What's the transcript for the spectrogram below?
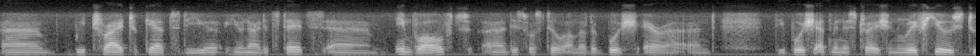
uh, we tried to get the U- United States um, involved. Uh, this was still under the Bush era, and the Bush administration refused to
